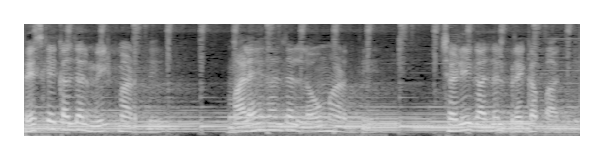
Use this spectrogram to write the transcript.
ಬೇಸಿಗೆ ಕಾಲದಲ್ಲಿ ಮೀಟ್ ಮಾಡ್ತಿ ಮಳೆಗಾಲದಲ್ಲಿ ಲವ್ ಮಾಡ್ತಿ ಚಳಿಗಾಲದಲ್ಲಿ ಬ್ರೇಕಪ್ ಆಗ್ತಿ.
